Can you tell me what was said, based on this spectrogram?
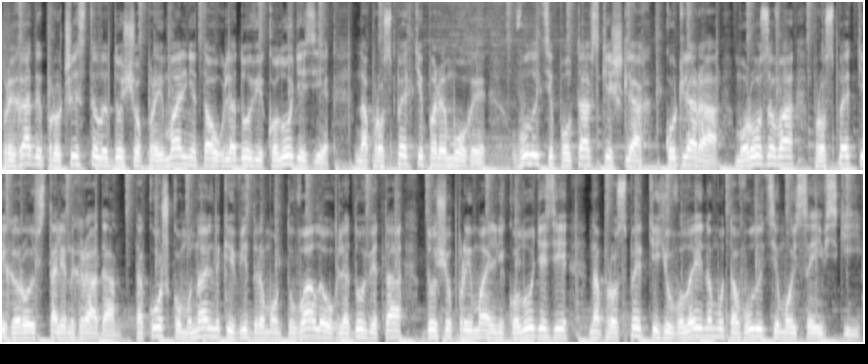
Бригади прочистили дощоприймальні та оглядові колодязі на проспекті Перемоги, вулиці Полтавський шлях, Котляра, Морозова, проспекті Героїв Сталінграда. Також комунальники відремонтували оглядові та дощоприймальні колодязі на проспекті Ювілейному та вулиці Мойсеївській.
